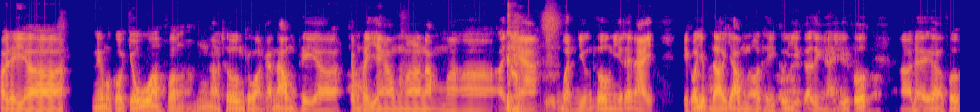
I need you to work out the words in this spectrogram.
thôi thì ờ, nếu mà cô chú á, vẫn thương cho hoàn cảnh ông thì ờ, trong thời gian ông ờ, nằm ờ, ở nhà dưỡng bệnh dưỡng thương như thế này thì có giúp đỡ cho ông nữa thì cứ việc là liên hệ với Phước ờ, để ờ, Phước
